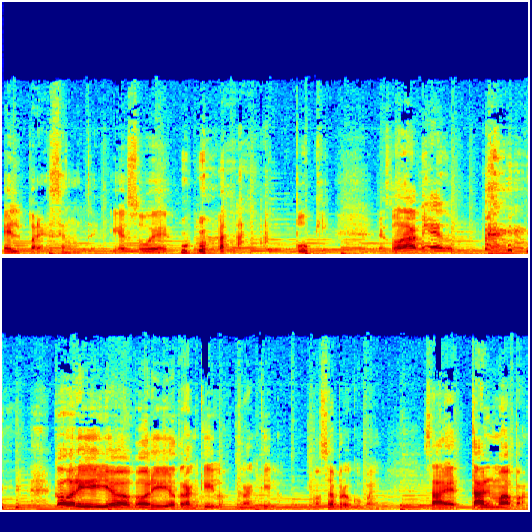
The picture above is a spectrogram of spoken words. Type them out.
el presente. Y eso es... Puki. Eso da miedo. corillo, corillo, tranquilo, tranquilo. No se preocupen. O sea, tal mapa,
